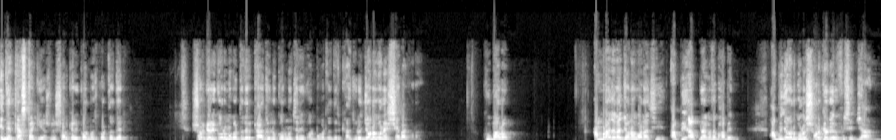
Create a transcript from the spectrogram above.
এদের কাজটা কি আসলে? সরকারি কর্মকর্তাদের? সরকারি কর্মকর্তাদের কাজ হলো কর্মচারী কর্মকর্তাদের কাজ হলো জনগণের সেবা করা। খুব ভালো। আমরা যারা জনগণ আছি, আপনি আপনার কথা ভাবেন। আপনি যখন কোনো সরকারি অফিসে যান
